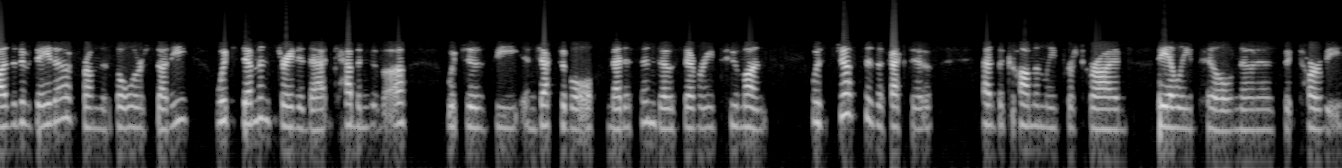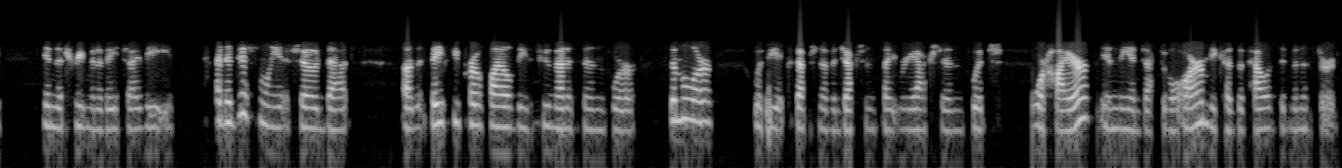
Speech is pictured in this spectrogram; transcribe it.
positive data from the SOLAR study, which demonstrated that Cabenuva, which is the injectable medicine dosed every two months, was just as effective as the commonly prescribed daily pill known as Biktarvy in the treatment of HIV. And additionally, it showed that uh, the safety profile of these two medicines were similar, with the exception of injection site reactions, which were higher in the injectable arm because of how it's administered.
